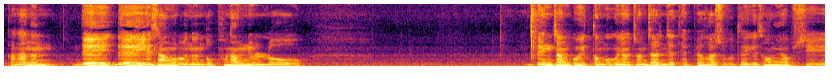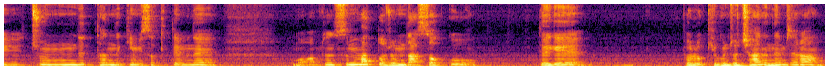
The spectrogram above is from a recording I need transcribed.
그러니까 나는 내, 내 예상으로는 높은 확률로 냉장고에 있던 거 그냥 전자레인지에 데펴가지고 되게 성의 없이 준 듯한 느낌이 있었기 때문에 뭐 아무튼 쓴맛도 좀 났었고 되게 별로 기분 좋지 않은 냄새랑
